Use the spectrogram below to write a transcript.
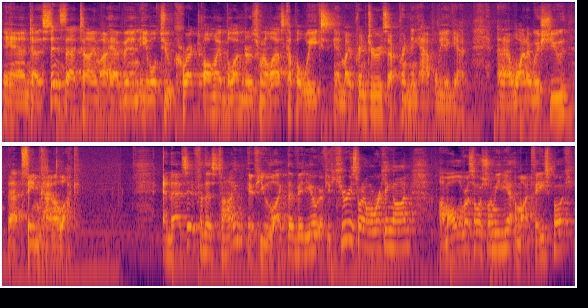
And uh, since that time, I have been able to correct all my blunders from the last couple weeks and my printers are printing happily again. And I wanna wish you that same kind of luck. And that's it for this time. If you liked the video, if you're curious what I'm working on, I'm all over social media. I'm on Facebook,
